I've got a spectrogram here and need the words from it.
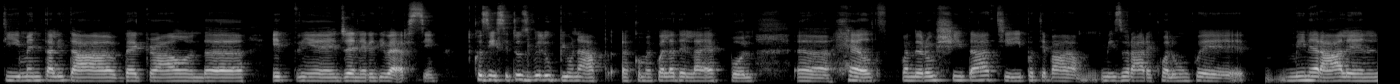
di, mentalità, background, eh, etnie, generi diversi Così se tu sviluppi un'app eh, come quella della Apple uh, Health, quando era uscita ti poteva misurare qualunque minerale,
